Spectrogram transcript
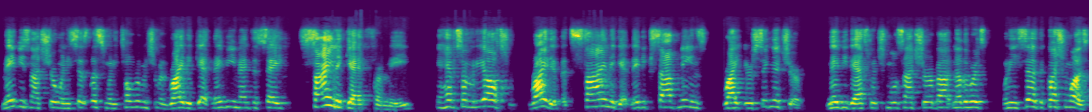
Maybe he's not sure when he says, listen, when he told Reuben Shimon, write a get, maybe he meant to say, sign a get for me and have somebody else write it, but sign a get. Maybe ksav means write your signature. Maybe that's what Shmuel's not sure about. In other words, when he said the question was,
